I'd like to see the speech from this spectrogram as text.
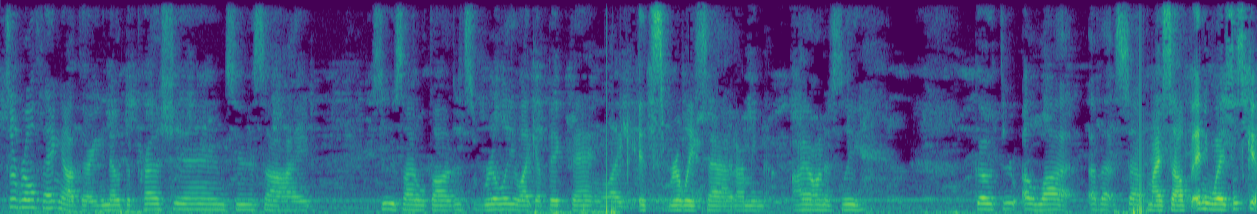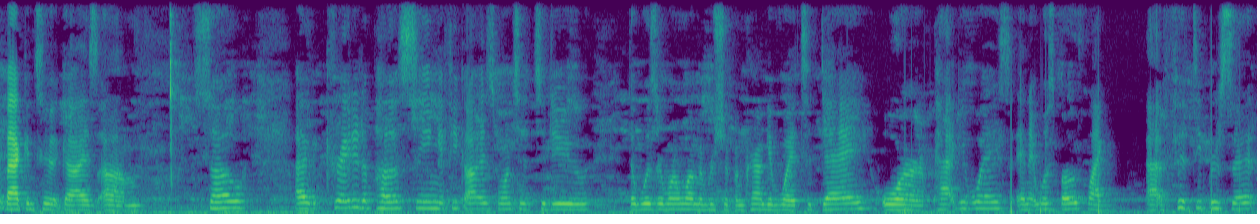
it's a real thing out there, you know, depression, suicide, suicidal thoughts. It's really like a big thing. Like, it's really sad. I mean, I honestly go through a lot of that stuff myself. Anyways, let's get back into it, guys. Um, so, I created a posting if you guys wanted to do the Wizard 101 membership and crown giveaway today or pack giveaways, and it was both like at 50%.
